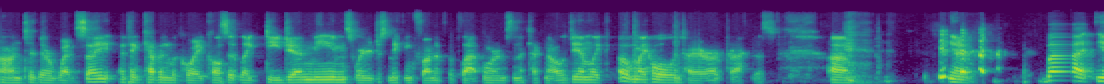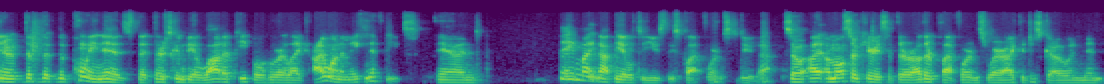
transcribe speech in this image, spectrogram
onto their website. I think Kevin McCoy calls it like degen memes, where you're just making fun of the platforms and the technology. I'm like, oh, my whole entire art practice. Um, you know, but you know, the, the, the point is that there's going to be a lot of people who are like, I want to make nifties, and they might not be able to use these platforms to do that. So I, am also curious if there are other platforms where I could just go and mint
